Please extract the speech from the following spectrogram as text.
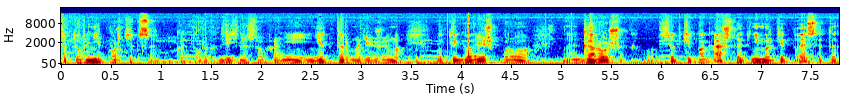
которые не портятся, у которых длительный срок хранения, нет терморежима. Вот ты говоришь про э, горошек. Все-таки пока что это не Marketplace, это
